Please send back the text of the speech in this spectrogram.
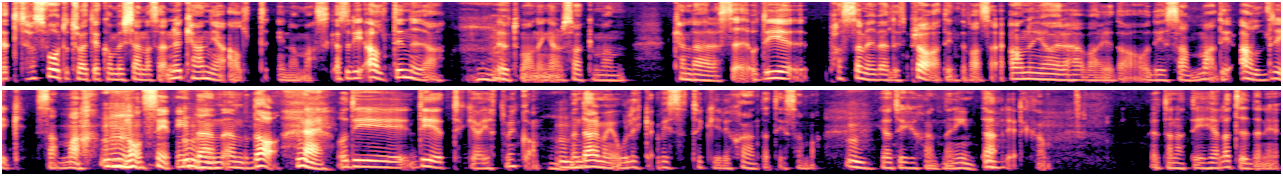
jag har svårt att tro att jag kommer känna så här, nu kan jag allt inom mask. Alltså det är alltid nya Mm. utmaningar och saker man kan lära sig. Och det passar mig väldigt bra att inte vara så här, ja nu gör jag det här varje dag och det är samma. Det är aldrig samma Mm. någonsin, inte en enda dag. Nej. Och det, det tycker jag jättemycket om. Mm. Men där är man ju olika. Vissa tycker det är skönt att det är samma. Mm. Jag tycker det är skönt när det inte Mm. är det. Liksom. Utan att det hela tiden är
